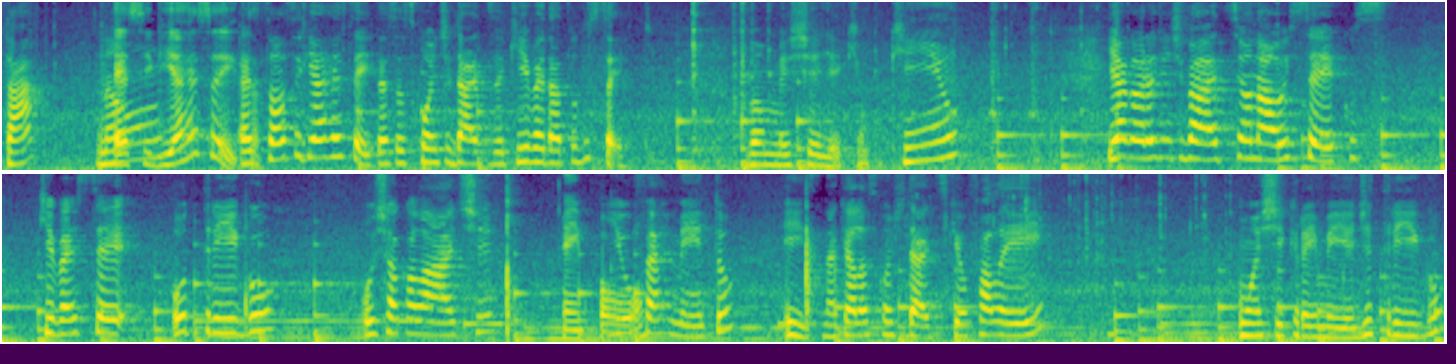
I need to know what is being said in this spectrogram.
tá? Não... É seguir a receita. É só seguir a receita. Essas quantidades aqui vai dar tudo certo. Vamos mexer ele aqui um pouquinho. E agora a gente vai adicionar os secos, que vai ser o trigo, o chocolate Em pó. e o fermento. Isso, naquelas quantidades que eu falei. Uma xícara e meia de trigo.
